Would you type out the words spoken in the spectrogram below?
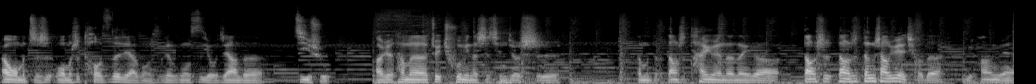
然后我们只是我们是投资的这家公司，这个公司有这样的技术，而且他们最出名的事情就是，他们当时探月的那个当时当时登上月球的宇航员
